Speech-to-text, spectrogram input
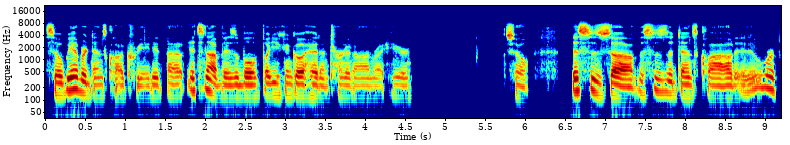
so we have our dense cloud created. Uh, it's not visible, but you can go ahead and turn it on right here. So this is uh, this is the dense cloud. It, worked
